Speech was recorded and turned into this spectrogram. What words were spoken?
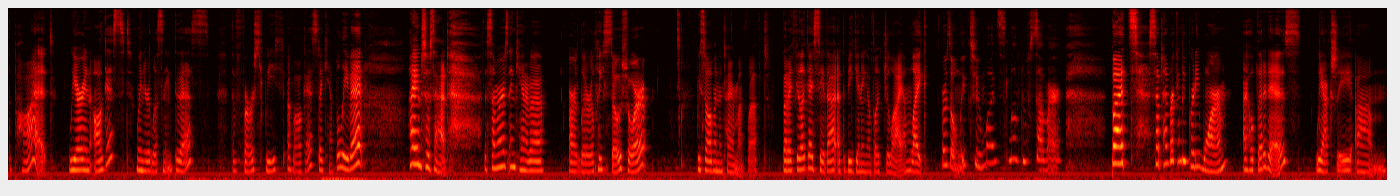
the pod. We are in August when you're listening to this, the first week of August. I can't believe it. I am so sad. The summers in Canada are literally so short. We still have an entire month left. But I feel like I say that at the beginning of like July. I'm like, there's only two months left of summer. But September can be pretty warm. I hope that it is we actually um,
